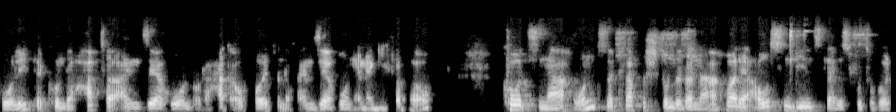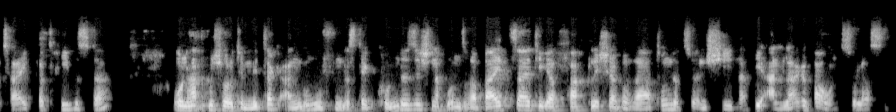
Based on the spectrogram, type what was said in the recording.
vorliegt. Der Kunde hatte einen sehr hohen oder hat auch heute noch einen sehr hohen Energieverbrauch. Kurz nach uns, eine knappe Stunde danach, war der Außendienstler des Photovoltaikvertriebes da und hat mich heute Mittag angerufen, dass der Kunde sich nach unserer beidseitiger fachlicher Beratung dazu entschieden hat, die Anlage bauen zu lassen.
